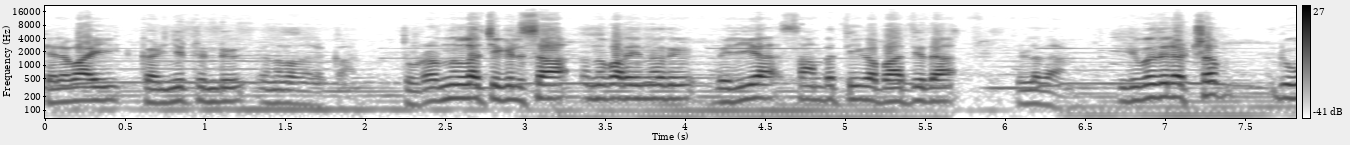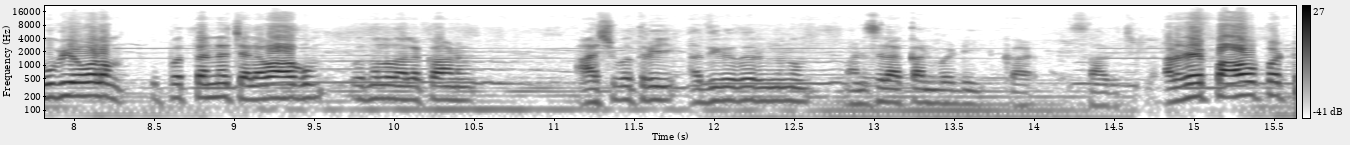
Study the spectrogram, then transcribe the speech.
ചിലവായി കഴിഞ്ഞിട്ടുണ്ട് എന്നുള്ള നിലക്കാണ്. തുടർന്നുള്ള ചികിത്സ എന്ന് പറയുന്നത് വലിയ സാമ്പത്തിക ബാധ്യത ഉള്ളതാണ്. ഇരുപത് ലക്ഷം രൂപയോളം ഇപ്പം തന്നെ ചിലവാകും എന്നുള്ള നിലക്കാണ് ആശുപത്രി അധികൃതരിൽ നിന്നും മനസ്സിലാക്കാൻ വേണ്ടി ക- സാധിച്ചിട്ടുള്ളത്. വളരെ പാവപ്പെട്ട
